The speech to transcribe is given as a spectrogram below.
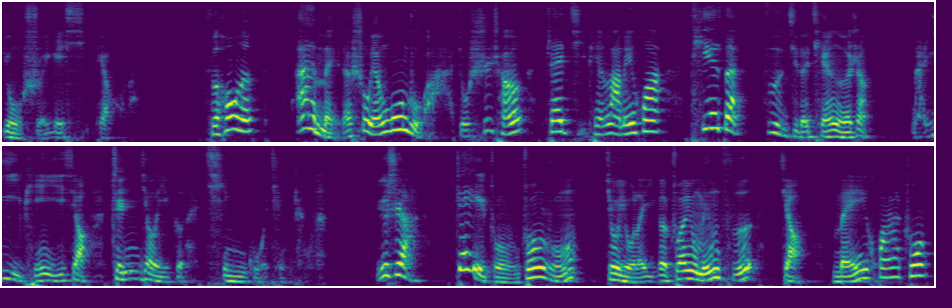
用水给洗掉了。此后呢？爱美的寿阳公主啊，就时常摘几片腊梅花贴在自己的前额上，那一颦一笑，真叫一个倾国倾城啊！于是啊，这种妆容就有了一个专用名词，叫梅花妆。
